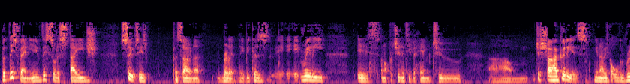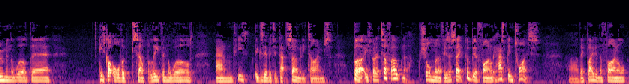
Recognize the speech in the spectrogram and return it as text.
But this venue, this sort of stage, suits his persona brilliantly because it, really is an opportunity for him to um, just show how good he is. You know, he's got all the room in the world there. He's got all the self-belief in the world and he's exhibited that so many times. But he's got a tough opener. Shaun Murphy, as I say, it could be a final. It has been twice. Uh, they played in the final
